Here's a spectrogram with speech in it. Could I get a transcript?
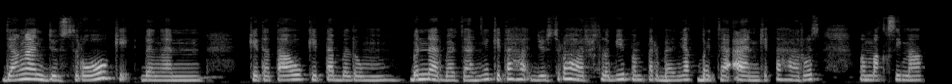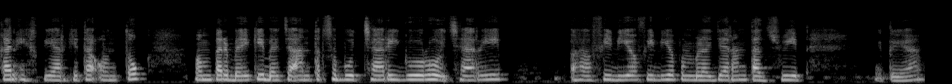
jangan justru dengan kita tahu kita belum benar bacanya, kita justru harus lebih memperbanyak bacaan. Kita harus memaksimalkan ikhtiar kita untuk memperbaiki bacaan tersebut, cari guru, cari eh, video-video uh, pembelajaran tajwid, gitu ya.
